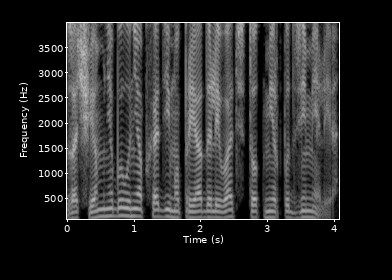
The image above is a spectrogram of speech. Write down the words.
Зачем мне было необходимо преодолевать тот мир подземелья?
